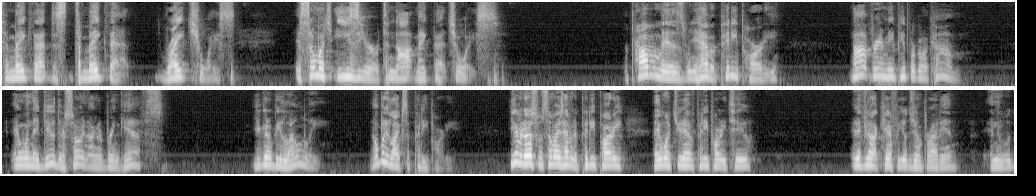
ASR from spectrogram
to make that, to make that right choice. It's so much easier to not make that choice. The problem is when you have a pity party, not very many people are going to come. And when they do, they're certainly not going to bring gifts. You're going to be lonely. Nobody likes a pity party. You ever notice when somebody's having a pity party, they want you to have a pity party too? And if you're not careful, you'll jump right in, and then we'll,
